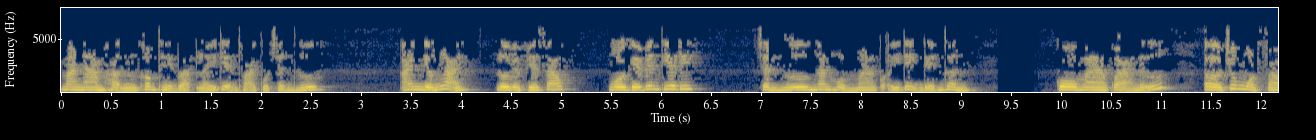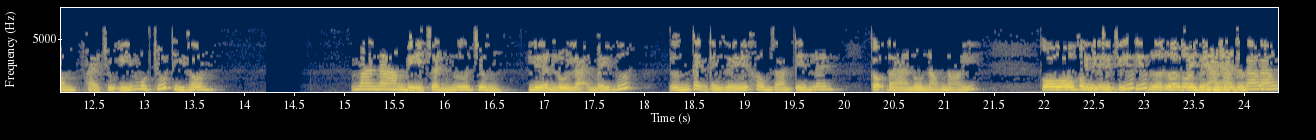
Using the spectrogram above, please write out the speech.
Mà Nam hận không thể đoạt lấy điện thoại của Trần Ngư. Anh đứng lại, lùi về phía sau, ngồi kế bên kia đi. Trần Ngư ngăn hồn ma có ý định đến gần. Cô mà quả nữ, ở chung một phòng phải chú ý một chút thì hơn. Ma Nam bị Trần Ngư chừng, liền lùi lại mấy bước, đứng cạnh cái ghế không dám tiến lên. Cậu ta nôn nóng nói. Cô, cô không thể trực tiếp đưa tôi về nhà được sao?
